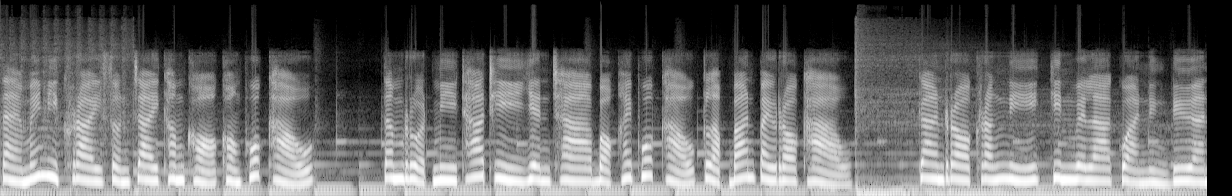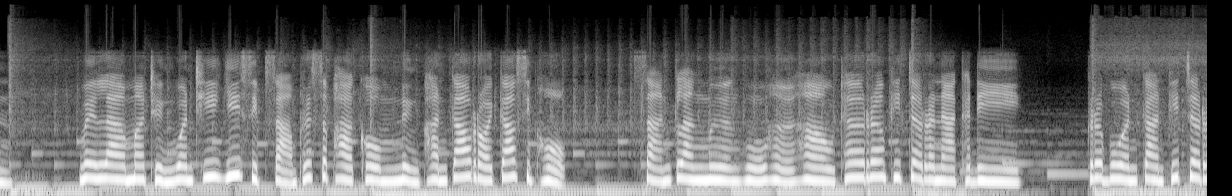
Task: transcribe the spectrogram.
แต่ไม่มีใครสนใจคำขอของพวกเขา ตำรวจมีท่าทีเย็นชาบอกให้พวกเขากลับบ้านไปรอข่าว การรอครั้งนี้กินเวลากว่าหนึ่งเดือน เวลามาถึงวันที่ 23 พฤษภาคม 1996 ศาลกลางเมืองหูเหอเฮาเธอเริ่มพิจารณาคดี กระบวนการพิจาร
